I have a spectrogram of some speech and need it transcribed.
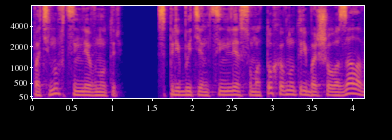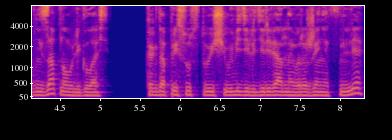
потянув Цинле внутрь. С прибытием Цинле суматоха внутри большого зала внезапно улеглась. Когда присутствующие увидели деревянное выражение Цинле,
